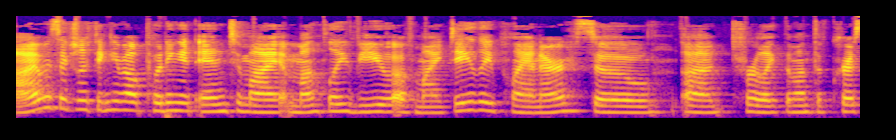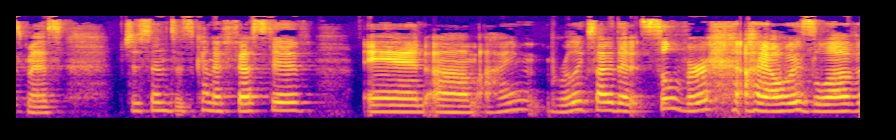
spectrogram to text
I was actually thinking about putting it into my monthly view of my daily planner. So uh, for like the month of Christmas, just since it's kind of festive and um, I'm really excited that it's silver. I always love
